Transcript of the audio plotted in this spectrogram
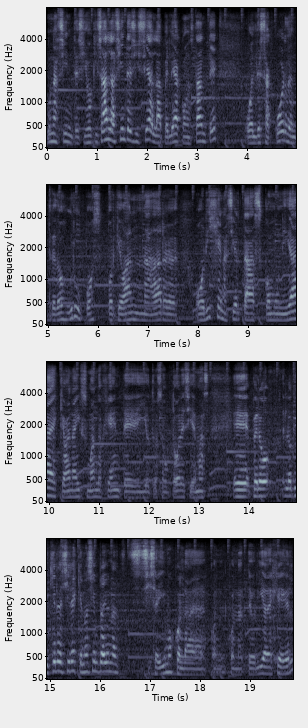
una síntesis, o quizás la síntesis sea la pelea constante o el desacuerdo entre dos grupos, porque van a dar origen a ciertas comunidades que van a ir sumando gente y otros autores y demás. Eh, pero lo que quiero decir es que no siempre hay una, si seguimos con la, con la teoría de Hegel,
